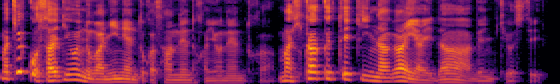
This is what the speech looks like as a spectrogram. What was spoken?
まあ、結構最近多いのが2年とか3年とか4年とかまあ比較的長い間勉強している。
